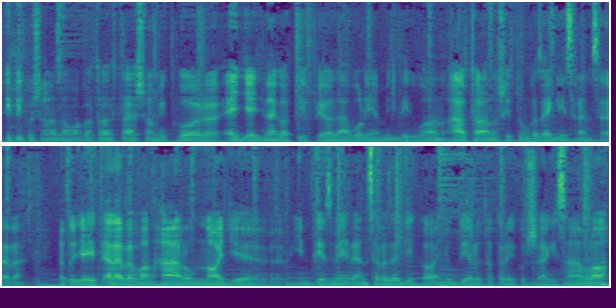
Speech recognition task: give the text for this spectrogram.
tipikusan az a magatartás, amikor egy-egy negatív példából ilyen mindig van, általánosítunk az egész rendszerre. Tehát ugye itt eleve van három nagy intézményrendszer, az egyik a nyugdíj takarékossági számla,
